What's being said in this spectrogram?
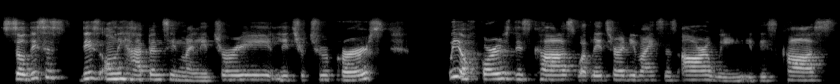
so this is this only happens in my literary literature course. We of course discuss what literary devices are. We discuss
